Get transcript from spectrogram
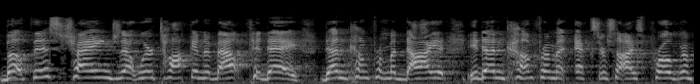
But this change that we're talking about today doesn't come from a diet. It doesn't come from an exercise program.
